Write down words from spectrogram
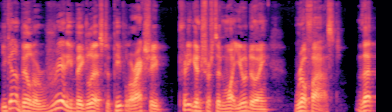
you're going to build a really big list of people who are actually pretty interested in what you're doing real fast. That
